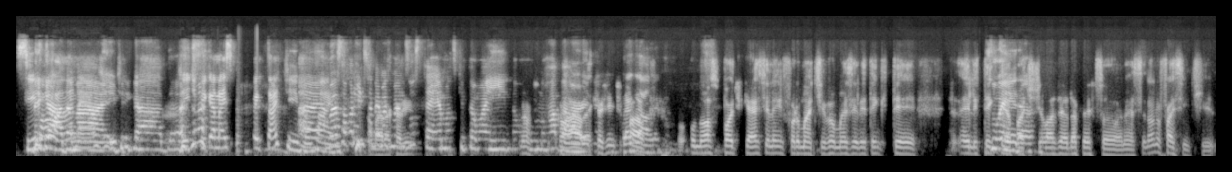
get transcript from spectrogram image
Se obrigada, rolar, Mai. Né? Obrigada. A gente fica na expectativa, é. Mas só para a gente saber mais ou menos gente... os temas que estão aí no, no radar. Claro, é que a gente fala. O nosso podcast ele é informativo, mas ele tem que ter ele tem Zoeira. que ter a parte de lazer da pessoa, né? Senão não faz sentido.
